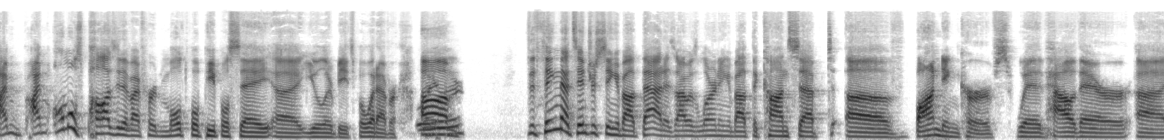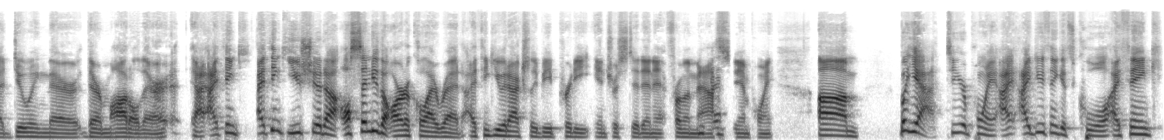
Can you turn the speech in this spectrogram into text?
I, I'm I'm almost positive I've heard multiple people say uh, EulerBeats, but whatever. Um, the thing that's interesting about that is I was learning about the concept of bonding curves with how they're uh, doing their their model there. I, I think I think you should. Uh, I'll send you the article I read. I think you would actually be pretty interested in it from a math okay. standpoint. Um, but yeah, to your point, I, I do think it's cool. I think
